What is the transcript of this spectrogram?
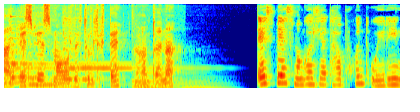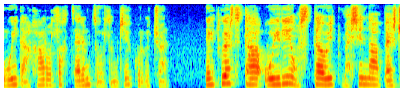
Та SBS Монгол нэвтрүүлэгтэй хамт байна. SBS Mongolia та бүхэнд үерийн үед анхааруулах зарим зөвлөмжийг хүргэж байна. Нэгдүгээрт та үерийн устай үед машинаа барьж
